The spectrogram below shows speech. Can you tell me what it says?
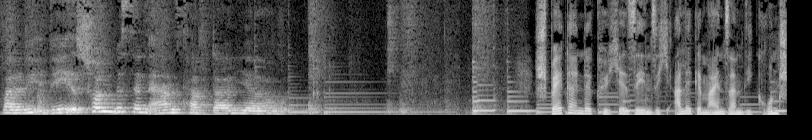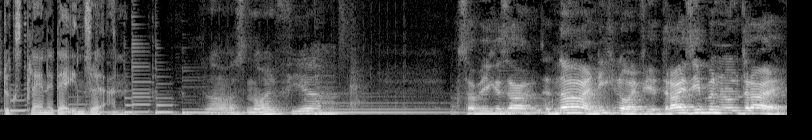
Weil die Idee ist schon ein bisschen ernsthafter hier. Später in der Küche sehen sich alle gemeinsam die Grundstückspläne der Insel an. So, was? 9,4? Was habe ich gesagt? Nein, nicht 94, 3703.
